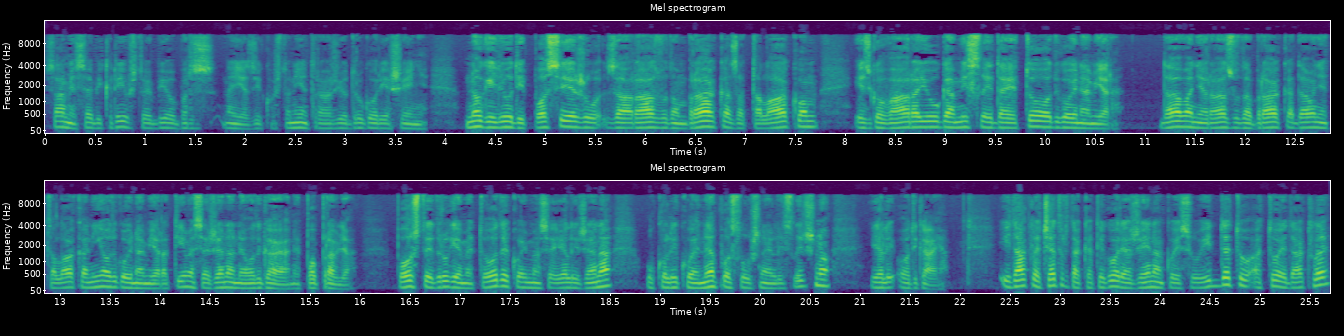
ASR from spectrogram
Sam je sebi kriv što je bio brz na jeziku, što nije tražio drugo rješenje. Mnogi ljudi posežu za razvodom braka, za talakom, izgovaraju ga, misle da je to odgojna mjera. Davanje razvoda braka, davanje talaka nije odgojna mjera, time se žena ne odgaja, ne popravlja. Postoje druge metode kojima se jeli žena, ukoliko je neposlušna ili slično, jeli odgaja. I dakle četvrta kategorija žena koje su u iddetu, a to je dakle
